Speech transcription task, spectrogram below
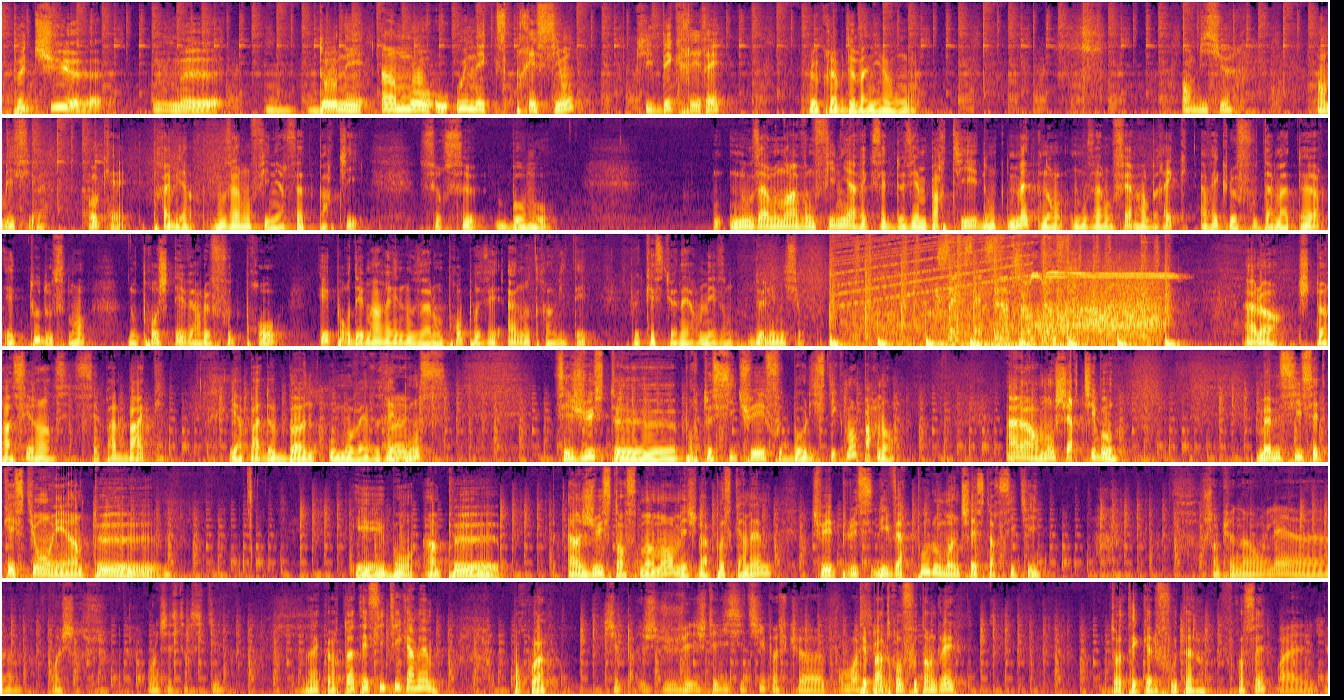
Peux-tu euh, me donner un mot ou une expression qui décrirait le club de Manille-le-Hongre Ambitieux. Ambitieux. Ok, très bien. Nous allons finir cette partie sur ce beau mot. Nous en avons fini avec cette deuxième partie, donc maintenant nous allons faire un break avec le foot amateur et tout doucement nous projeter vers le foot pro. Et pour démarrer, nous allons proposer à notre invité le questionnaire maison de l'émission. 7-7, c'est la Champions League. Alors, je te rassure, hein, c'est pas de bac. Il n'y a pas de bonne ou mauvaise réponse. C'est juste euh, pour te situer footballistiquement parlant. Alors, mon cher Thibaut, même si cette question est un peu. euh, Et bon, un peu euh, injuste en ce moment, mais je la pose quand même. Tu es plus Liverpool ou Manchester City? Championnat anglais, euh, moi je Manchester City. D'accord. Toi, t'es City quand même? Pourquoi? J'ai pas, je, t'ai dit City parce que euh, pour moi T'es pas trop foot anglais? Toi, t'es quel foot alors? Français? Ouais, Ligue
